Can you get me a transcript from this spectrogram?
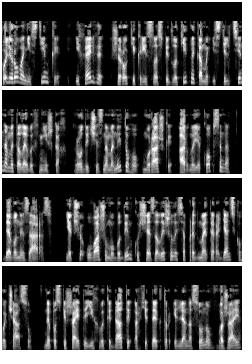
Поліровані стінки і хельги, широкі крісла з підлокітниками і стільці на металевих ніжках, родичі знаменитого мурашки Арно Якобсена, де вони зараз. Якщо у вашому будинку ще залишилися предмети радянського часу, не поспішайте їх викидати. Архітектор Ілля Насонов вважає,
